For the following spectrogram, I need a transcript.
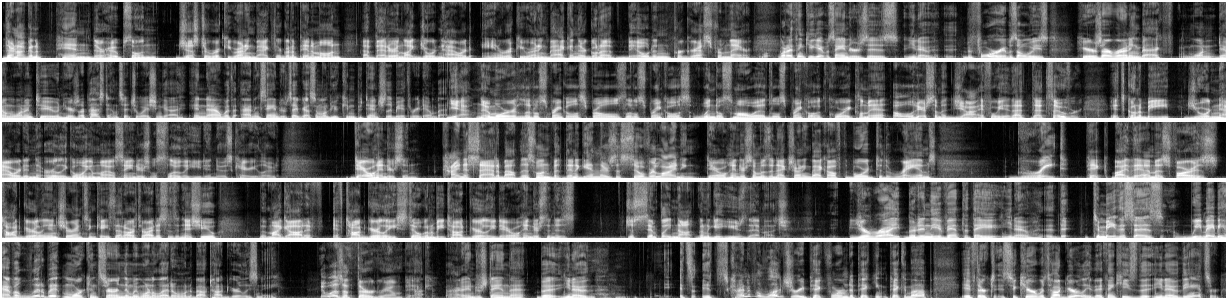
They're not going to pin their hopes on just a rookie running back. They're going to pin them on a veteran like Jordan Howard and a rookie running back, and they're going to build and progress from there. What I think you get with Sanders is, you know, before it was always here's our running back, one down one and two, and here's our pass down situation guy. And now with adding Sanders, they've got someone who can potentially be a three down back. Yeah, no more little sprinkle of Sproles, little sprinkle of Wendell Smallwood, little sprinkle of Corey Clement. Oh, here's some Ajayi for you. That that's over. It's going to be Jordan Howard in the early going, and Miles Sanders will slowly eat into his carry load. Darrell Henderson, kind of sad about this one, but then again, there's a silver lining. Darrell Henderson was the next running back off the board to the Rams. Great pick by them as far as Todd Gurley insurance in case that arthritis is an issue. But my God, if if Todd Gurley's still going to be Todd Gurley, Darrell Henderson is just simply not going to get used that much. You're right, but in the event that they, you know, th- to me, this says we maybe have a little bit more concern than we want to let on about Todd Gurley's knee. It was a third round pick. I understand that, but you know, it's it's kind of a luxury pick for him to pick him pick him up if they're secure with Todd Gurley. They think he's the you know the answer.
